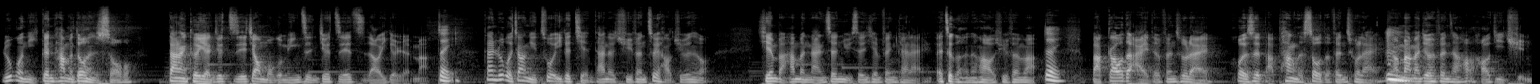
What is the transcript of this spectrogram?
如果你跟他们都很熟，当然可以啊，你就直接叫某个名字，你就直接指到一个人嘛。对。但如果叫你做一个简单的区分，最好区分什么？先把他们男生女生先分开来，哎，这个很好区分嘛。对，把高的矮的分出来，或者是把胖的瘦的分出来，然后慢慢就会分成好好几群，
